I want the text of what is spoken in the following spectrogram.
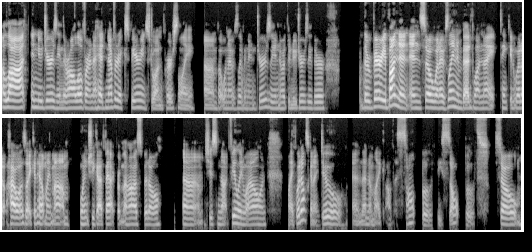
a lot in New Jersey, and they're all over. And I had never experienced one personally, um, but when I was living in New Jersey, in northern New Jersey, they're they're very abundant. And so when I was laying in bed one night thinking what how else I could help my mom when she got back from the hospital, um, she's not feeling well, and I'm like, what else can I do? And then I'm like, oh, the salt booth, these salt booths. So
